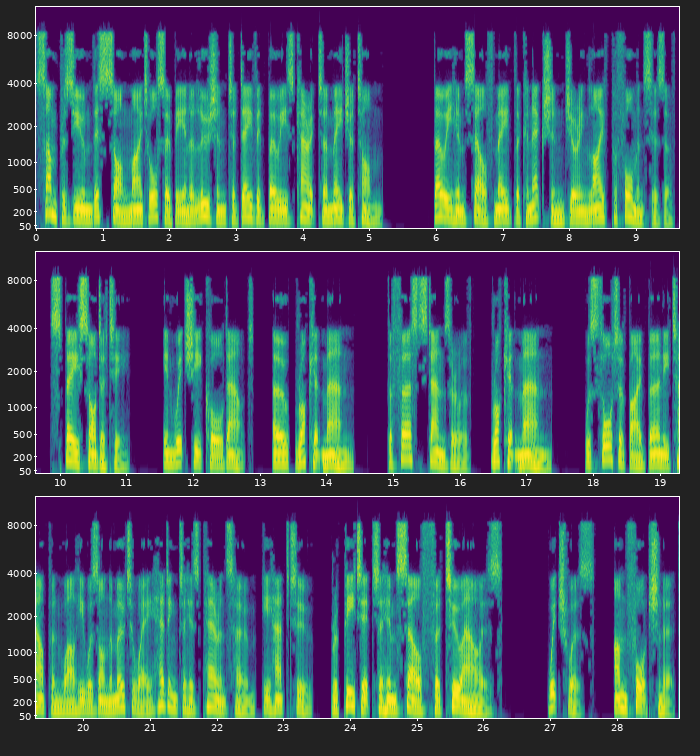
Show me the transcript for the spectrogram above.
some presume this song might also be an allusion to David Bowie's character Major Tom. Bowie himself made the connection during live performances of Space Oddity, in which he called out, Oh, Rocket Man. The first stanza of Rocket Man was thought of by Bernie Taupin while he was on the motorway heading to his parents' home. He had to repeat it to himself for two hours, which was unfortunate.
